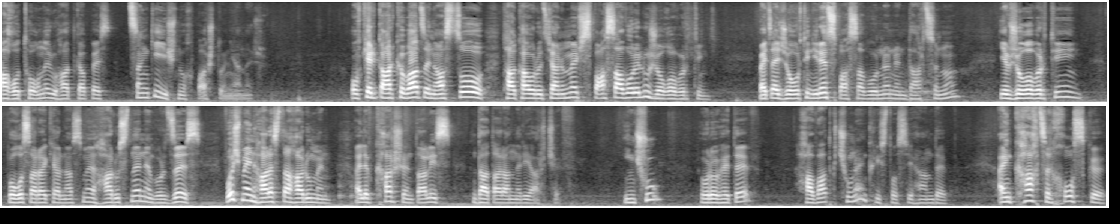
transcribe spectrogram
աղոթողներ ու հատկապես ծնկի իշնող պաշտոնյաներ ովքեր կարգված են Աստծո թակավորության մեջ սпасավորելու ժողովրդին։ Բայց այդ ժողովրդին իրեն սпасավորներն են դարձնում եւ ժողովրդին Պողոս Արաքյալն ասում է հարուստներն են, որ ձեզ ոչ միայն հարստահարում են, այլև քարշ են տալիս դատարանների առջև։ Ինչու՞, որովհետև հավատք չունեն Քրիստոսի հանդեպ։ Այն քաղցր խոսքը,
